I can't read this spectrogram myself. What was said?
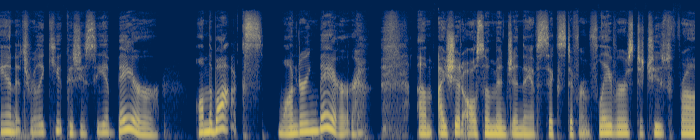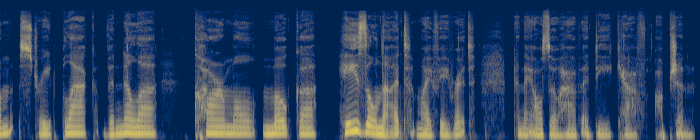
And it's really cute because you see a bear on the box, Wandering Bear. Um, I should also mention they have six different flavors to choose from straight black, vanilla, caramel, mocha, hazelnut, my favorite, and they also have a decaf option.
